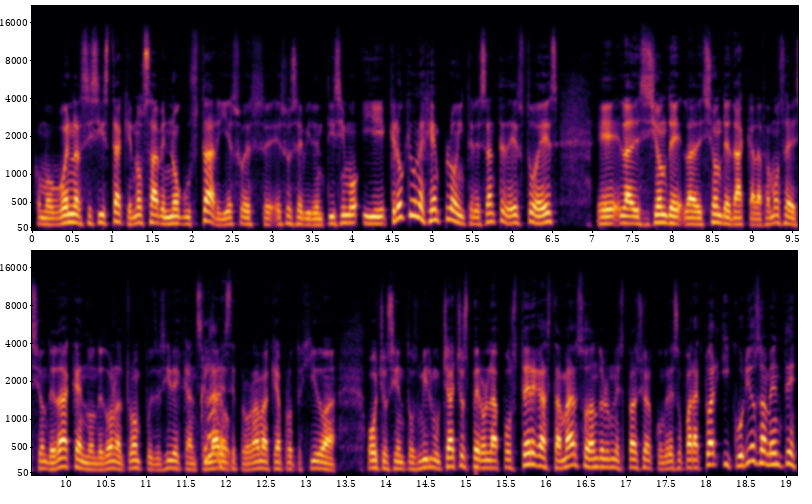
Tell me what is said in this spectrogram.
como buen narcisista que no sabe no gustar y eso es, eso es evidentísimo. Y creo que un ejemplo interesante de esto es eh, la, decisión de, la decisión de DACA, la famosa decisión de DACA, en donde Donald Trump pues, decide cancelar este programa que ha protegido a 800 mil muchachos, pero la posterga hasta marzo dándole un espacio al Congreso para actuar. Y curiosamente,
